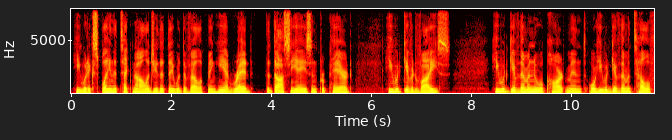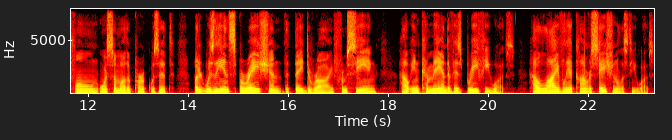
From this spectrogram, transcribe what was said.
He would explain the technology that they were developing. He had read the dossiers and prepared. He would give advice. He would give them a new apartment, or he would give them a telephone or some other perquisite. But it was the inspiration that they derived from seeing how in command of his brief he was, how lively a conversationalist he was,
